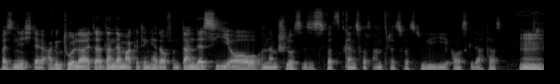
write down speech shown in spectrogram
weiß nicht, der Agenturleiter, dann der Marketing Head-Off und dann der CEO und am Schluss ist es was ganz was anderes, was du ausgedacht hast. Mhm.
